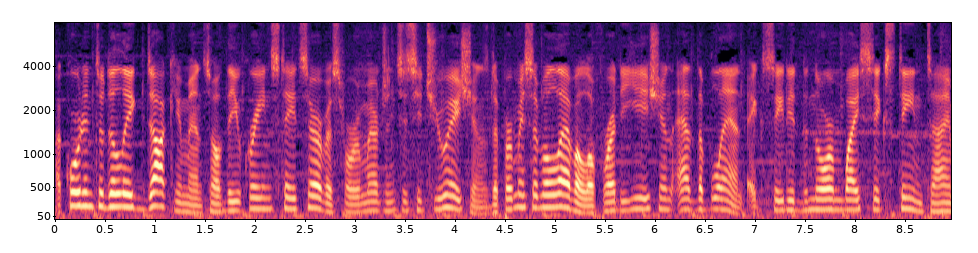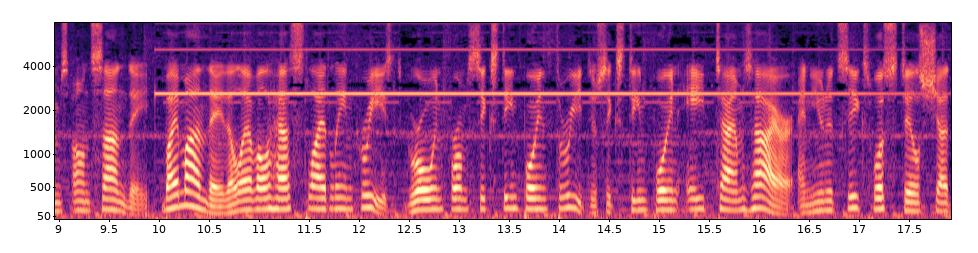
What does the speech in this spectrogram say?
According to the leaked documents of the Ukraine State Service for Emergency Situations, the permissible level of radiation at the plant exceeded the norm by 16 times on Sunday. By Monday, the level has slightly increased, growing from 16.3 to 16.8 times higher, and Unit 6 was still shut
